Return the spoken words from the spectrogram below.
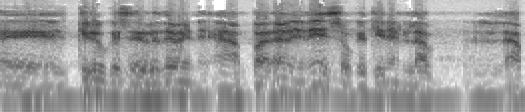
eh, creo que se deben amparar en eso, que tienen la, la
